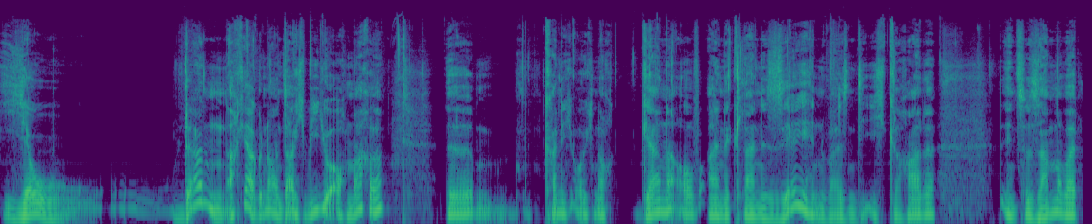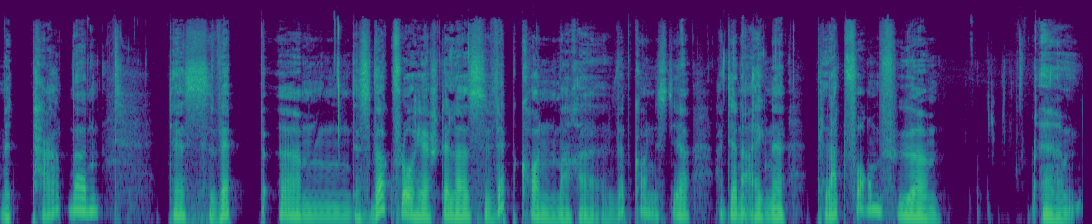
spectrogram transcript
Jo, dann, ach ja, genau, und da ich Video auch mache, ähm, kann ich euch noch gerne auf eine kleine Serie hinweisen, die ich gerade in Zusammenarbeit mit Partnern des Web ähm, des Workflow-Herstellers Webcon mache. Webcon ist ja, hat ja eine eigene Plattform für ähm,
